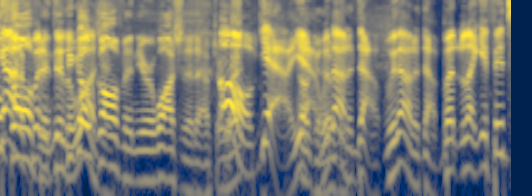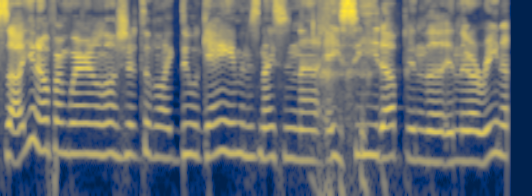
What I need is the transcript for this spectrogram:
you go golfing, if you go washer. golfing, you're washing it after. Oh right? yeah, yeah, Okay, without okay. a doubt, without a doubt. But like if it's uh, you know if I'm wearing a little shirt to like do a game and it's nice and uh, AC'd up in the in the arena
